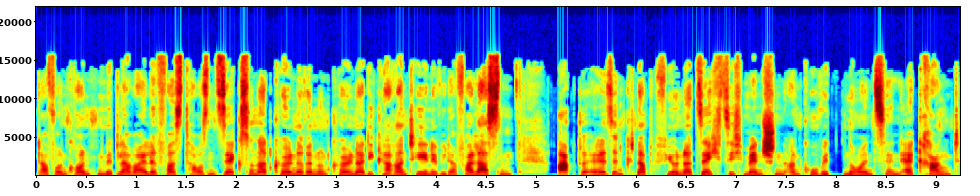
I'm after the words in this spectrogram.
Davon konnten mittlerweile fast 1600 Kölnerinnen und Kölner die Quarantäne wieder verlassen. Aktuell sind knapp 460 Menschen an Covid-19 erkrankt.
